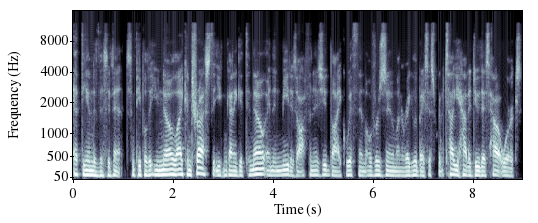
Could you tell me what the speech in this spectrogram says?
at the end of this event. Some people that you know, like, and trust that you can kind of get to know and then meet as often as you'd like with them over Zoom on a regular basis. We're going to tell you how to do this, how it works,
